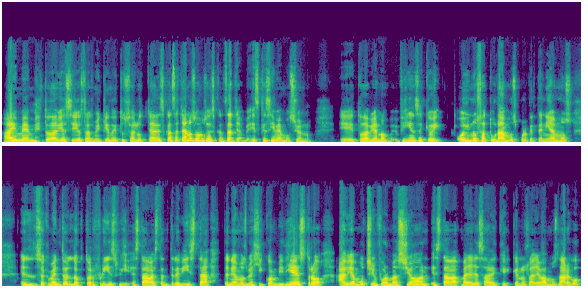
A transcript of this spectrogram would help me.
Ay, meme, todavía sigues transmitiendo y tu salud ya descansa. Ya nos vamos a descansar. Ya es que sí me emociono. Eh, todavía no. Fíjense que hoy Hoy nos saturamos porque teníamos el segmento del doctor Frisby, estaba esta entrevista, teníamos México ambidiestro, había mucha información, estaba, vaya, ya sabe que, que, nos la llevamos largo.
